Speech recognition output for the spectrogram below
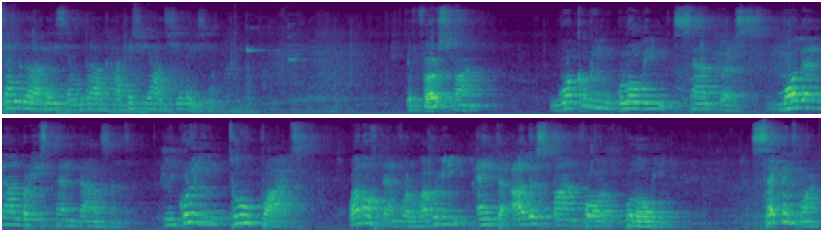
三个类型的卡车取样器类型。The first one, vacuuming blowing samplers. Model number is 10,000, including two pipes. One of them for vacuuming and the other one for blowing. Second one,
